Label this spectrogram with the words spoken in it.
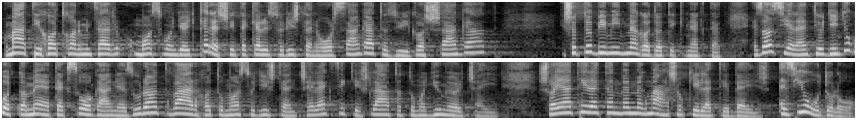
A Máté 6.33 azt mondja, hogy keresétek először Isten országát, az ő igazságát, és a többi mind megadatik nektek. Ez azt jelenti, hogy én nyugodtan mehetek szolgálni az Urat, várhatom azt, hogy Isten cselekszik, és láthatom a gyümölcseit. Saját életemben, meg mások életében is. Ez jó dolog.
